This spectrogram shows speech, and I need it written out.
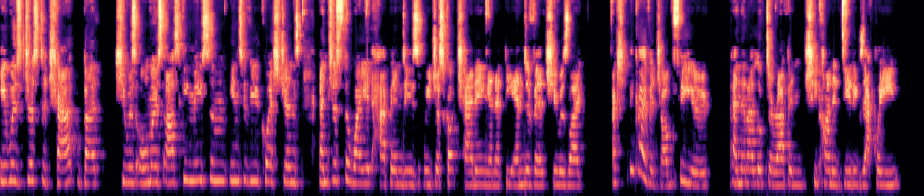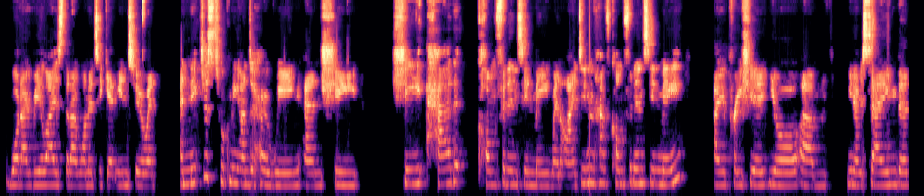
It was just a chat, but she was almost asking me some interview questions. And just the way it happened is we just got chatting. And at the end of it, she was like, I actually think I have a job for you. And then I looked her up and she kind of did exactly what I realized that I wanted to get into. And, and Nick just took me under her wing and she, she had confidence in me when I didn't have confidence in me. I appreciate your um, you know, saying that,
